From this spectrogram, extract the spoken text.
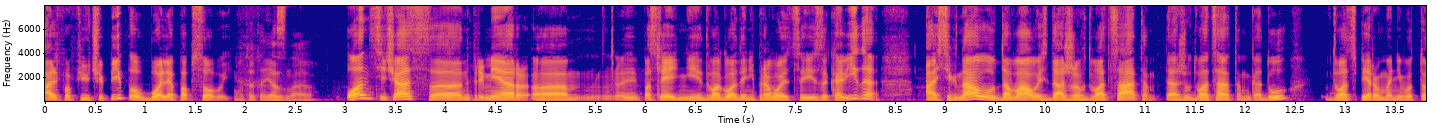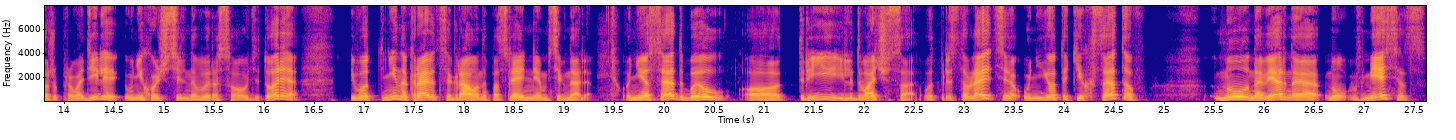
Alpha Future People более попсовый. Вот это я знаю. Он сейчас, э, например, э, последние два года не проводится из-за ковида, а сигналу удавалось даже в 20 даже в 20 году, в 21-м они вот тоже проводили, у них очень сильно выросла аудитория. И вот Нина Кравец играла на последнем сигнале. У нее сет был э, 3 или 2 часа. Вот представляете, у нее таких сетов, ну, наверное, ну, в месяц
